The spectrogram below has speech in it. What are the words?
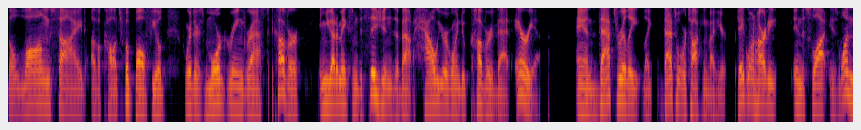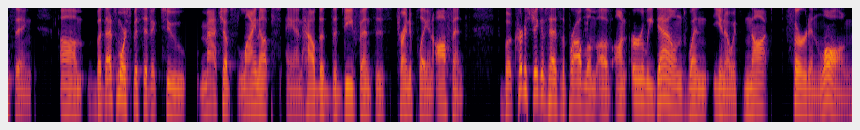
the long side of a college football field where there's more green grass to cover and you got to make some decisions about how you're going to cover that area. And that's really like that's what we're talking about here. Daequan Hardy in the slot is one thing, um, but that's more specific to matchups, lineups, and how the the defense is trying to play an offense. But Curtis Jacobs has the problem of on early downs when you know it's not third and long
